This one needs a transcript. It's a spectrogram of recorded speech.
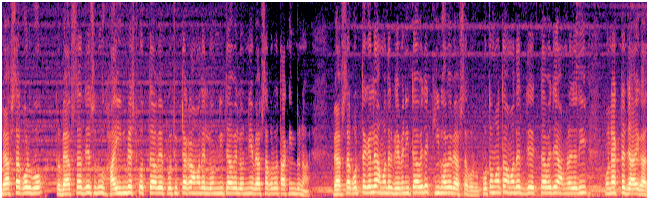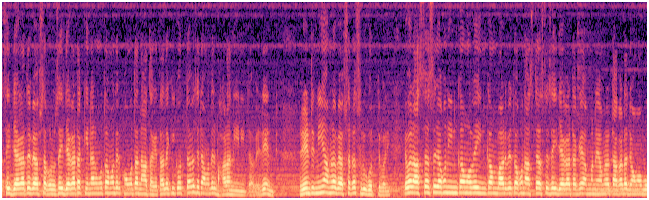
ব্যবসা করব তো ব্যবসা যে শুধু হাই ইনভেস্ট করতে হবে, প্রচুর টাকা আমাদের লোন নিতে হবে লোন নিয়ে ব্যবসা করব তা কিন্তু নয়। ব্যবসা করতে গেলে আমাদের ভেবে নিতে হবে যে কীভাবে ব্যবসা করব। প্রথমত আমাদের দেখতে হবে যে আমরা যদি কোনো একটা জায়গা, সেই জায়গাতে ব্যবসা করব, সেই জায়গাটা কেনার মতো আমাদের ক্ষমতা না থাকে, তাহলে কি করতে হবে? সেটা আমাদের ভাড়া নিয়ে নিতে হবে রেন্ট রেন্ট নিয়ে আমরা ব্যবসাটা শুরু করতে পারি। এবার আস্তে আস্তে যখন ইনকাম হবে ইনকাম বাড়বে, তখন আস্তে আস্তে সেই জায়গাটাকে মানে আমরা টাকাটা জমাবো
